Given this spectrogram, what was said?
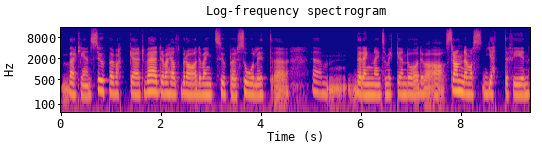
verkligen supervackert. Vädret var helt bra, det var inte supersoligt. Ehm, det regnade inte så mycket ändå. Det var, ja, stranden var jättefin.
